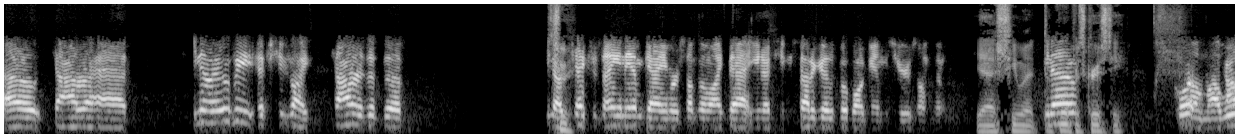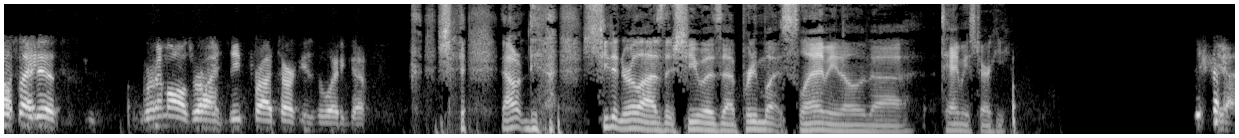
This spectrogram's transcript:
oh, Tyra had. You know, it would be if she's like Tyra's at the, you know, Sure. Texas A and M game or something like that. You know, she decided to go to the football game this year or something. Yeah, she went to You know- Corpus Christi. Um, I will say take- this: Grandma's right. Deep fried turkey is the way to go. I don't, she didn't realize that she was uh, pretty much slamming on uh, Tami's turkey. yeah.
